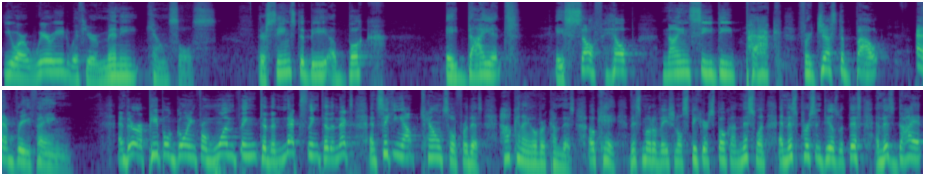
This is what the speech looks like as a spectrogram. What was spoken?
You are wearied with your many counsels. There seems to be a book, a diet, a self help 9 CD pack for just about everything. And there are people going from one thing to the next thing to the next and seeking out counsel for this. How can I overcome this? Okay, this motivational speaker spoke on this one and this person deals with this and this diet.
